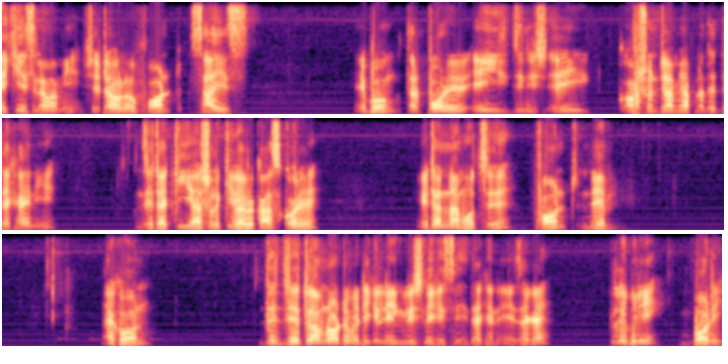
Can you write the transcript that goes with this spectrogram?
দেখিয়েছিলাম আমি, সেটা হলো ফন্ট সাইজ। এবং তারপরের এই জিনিস, এই অপশনটা আমি আপনাদের দেখাইনি, যেটা কি আসলে কীভাবে কাজ করে। এটার নাম হচ্ছে ফন্ট নেম। এখন যেহেতু আমরা অটোমেটিক্যালি ইংলিশ লিখেছি, দেখেন এই জায়গায় ক্লিবরি বডি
